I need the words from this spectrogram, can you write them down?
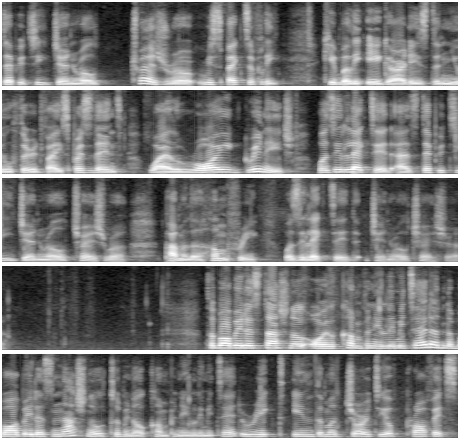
deputy general treasurer, respectively. Kimberly Agard is the new third vice president, while Roy Greenidge was elected as deputy general treasurer. Pamela Humphrey was elected general treasurer. The Barbados National Oil Company Limited and the Barbados National Terminal Company Limited raked in the majority of profits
